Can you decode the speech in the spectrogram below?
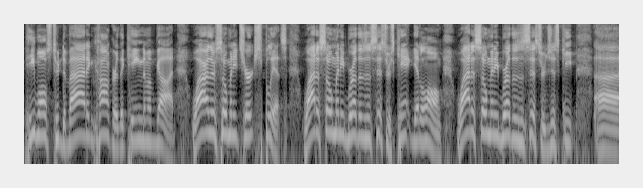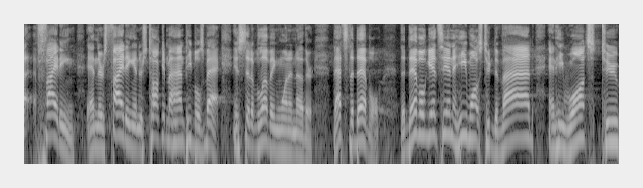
He wants to divide and conquer the kingdom of God. Why are there so many church splits? Why do so many brothers and sisters can't get along? Why do so many brothers and sisters just keep uh, fighting and there's fighting and there's talking behind people's back instead of loving one another? That's the devil. The devil gets in and he wants to divide and he wants to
